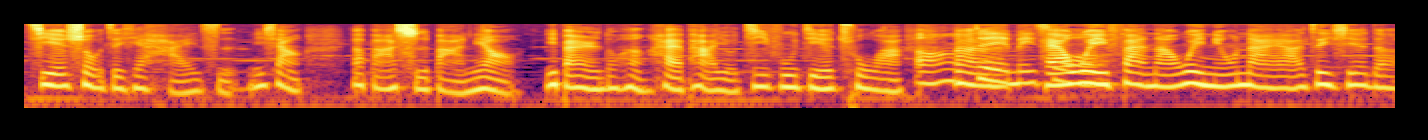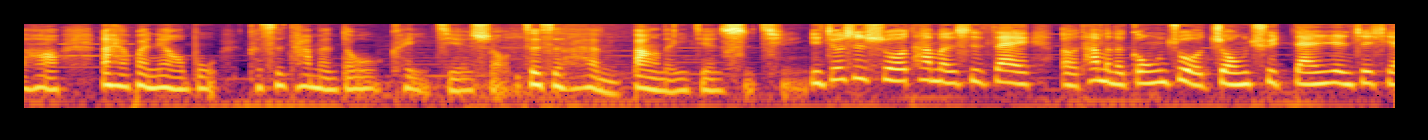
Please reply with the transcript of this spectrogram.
接受这些孩子。你想要把屎把尿。一般人都很害怕有肌肤接触啊，哦，对，没错，还要喂饭啊，喂牛奶啊这些的哈，那还换尿布，可是他们都可以接受，这是很棒的一件事情。也就是说，他们是在呃他们的工作中去担任这些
